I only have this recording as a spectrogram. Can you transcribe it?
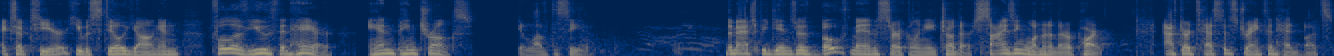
Except here, he was still young and full of youth and hair, and pink trunks. You love to see it. The match begins with both men circling each other, sizing one another apart. After a test of strength and headbutts,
